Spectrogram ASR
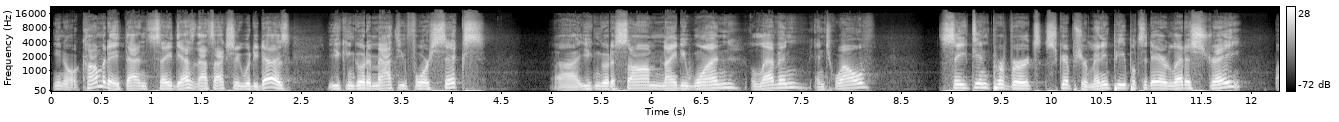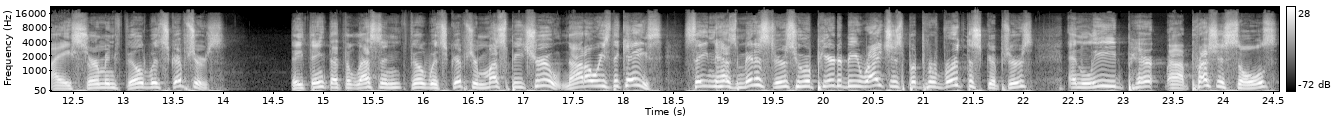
you know, accommodate that and say, yes, that's actually what he does, you can go to Matthew 4 6. Uh, you can go to Psalm 91 11 and 12. Satan perverts scripture. Many people today are led astray by a sermon filled with scriptures. They think that the lesson filled with scripture must be true. Not always the case. Satan has ministers who appear to be righteous but pervert the scriptures and lead per, uh, precious souls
